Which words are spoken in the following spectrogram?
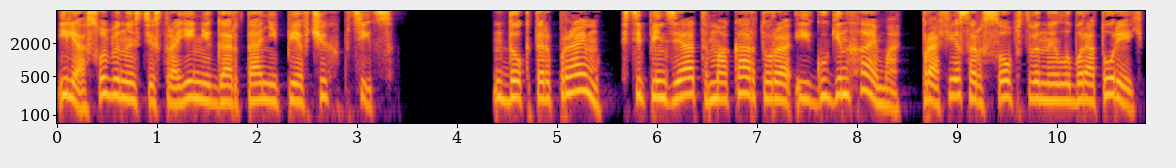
или особенности строения гортани певчих птиц. Доктор Прайм — стипендиат МакАртура и Гугенхайма, профессор собственной лабораторией,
